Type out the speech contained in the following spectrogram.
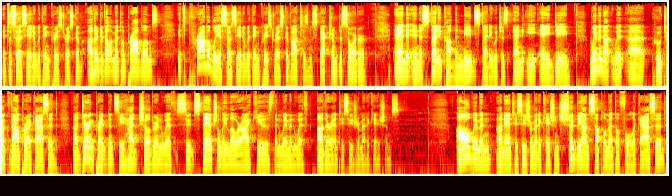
it's associated with increased risk of other developmental problems. It's probably associated with increased risk of autism spectrum disorder. And in a study called the NEAD study, which is NEAD, women with, uh, who took valproic acid uh, during pregnancy had children with substantially lower IQs than women with other anti seizure medications. All women on anti seizure medication should be on supplemental folic acid,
